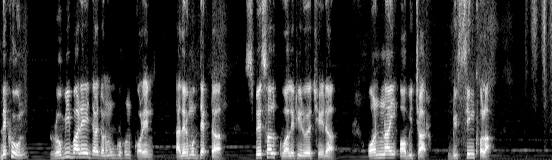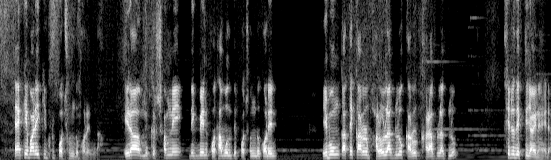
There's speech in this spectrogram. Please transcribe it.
দেখুন, রবিবারে যারা জন্মগ্রহণ করেন, তাদের মধ্যে একটা স্পেশাল কোয়ালিটি রয়েছে এরা। অন্যায়, অবিচার, বিশৃঙ্খলা একেবারেই কিন্তু পছন্দ করেন না। এরা মুখের সামনে দেখবেন, কথা বলতে পছন্দ করেন এবং তাতে কারোর ভালো লাগল, কারোর খারাপ লাগল, সেটা দেখতে যায় না এরা।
